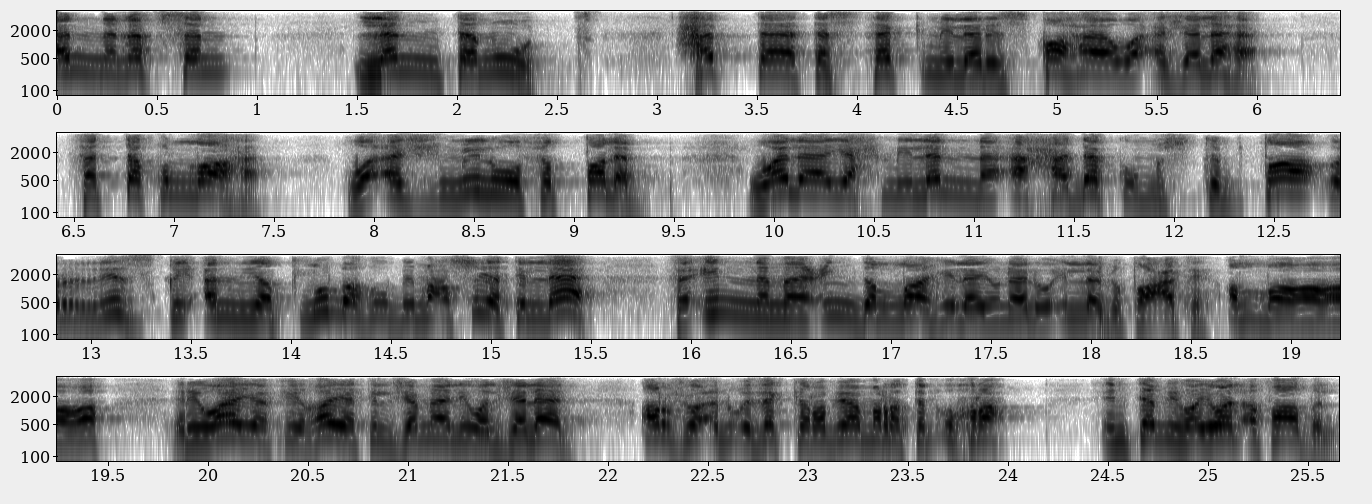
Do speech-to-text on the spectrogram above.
أن نفسا لن تموت حتى تستكمل رزقها وأجلها. فاتقوا الله وأجملوا في الطلب. ولا يحملن أحدكم استبطاء الرزق أن يطلبه بمعصية الله فإنما عند الله لا ينال إلا بطاعته. الله رواية في غاية الجمال والجلال. أرجو أن أذكر بها مرة أخرى. انتبهوا أيها الأفاضل.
